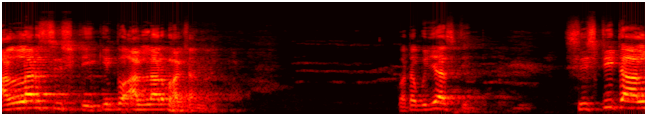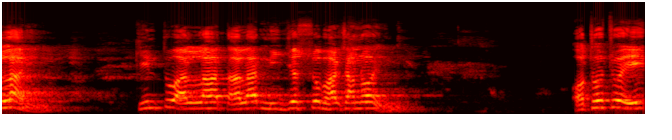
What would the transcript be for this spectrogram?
আল্লাহর সৃষ্টি কিন্তু আল্লাহর ভাষা নয়। কথা বুঝে আসছি? সৃষ্টিটা আল্লাহরই, কিন্তু আল্লাহ তালার নিজস্ব ভাষা নয়। অথচ এই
